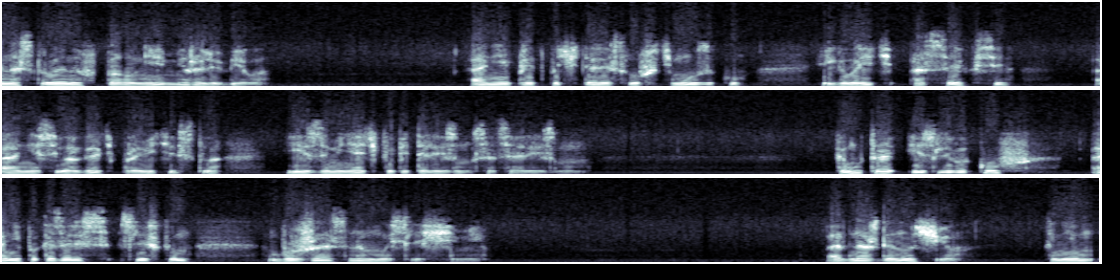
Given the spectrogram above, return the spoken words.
настроены вполне миролюбиво. Они предпочитали слушать музыку и говорить о сексе, а не свергать правительство и заменять капитализм социализмом. Кому-то из леваков они показались слишком буржуазно мыслящими. Однажды ночью к ним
